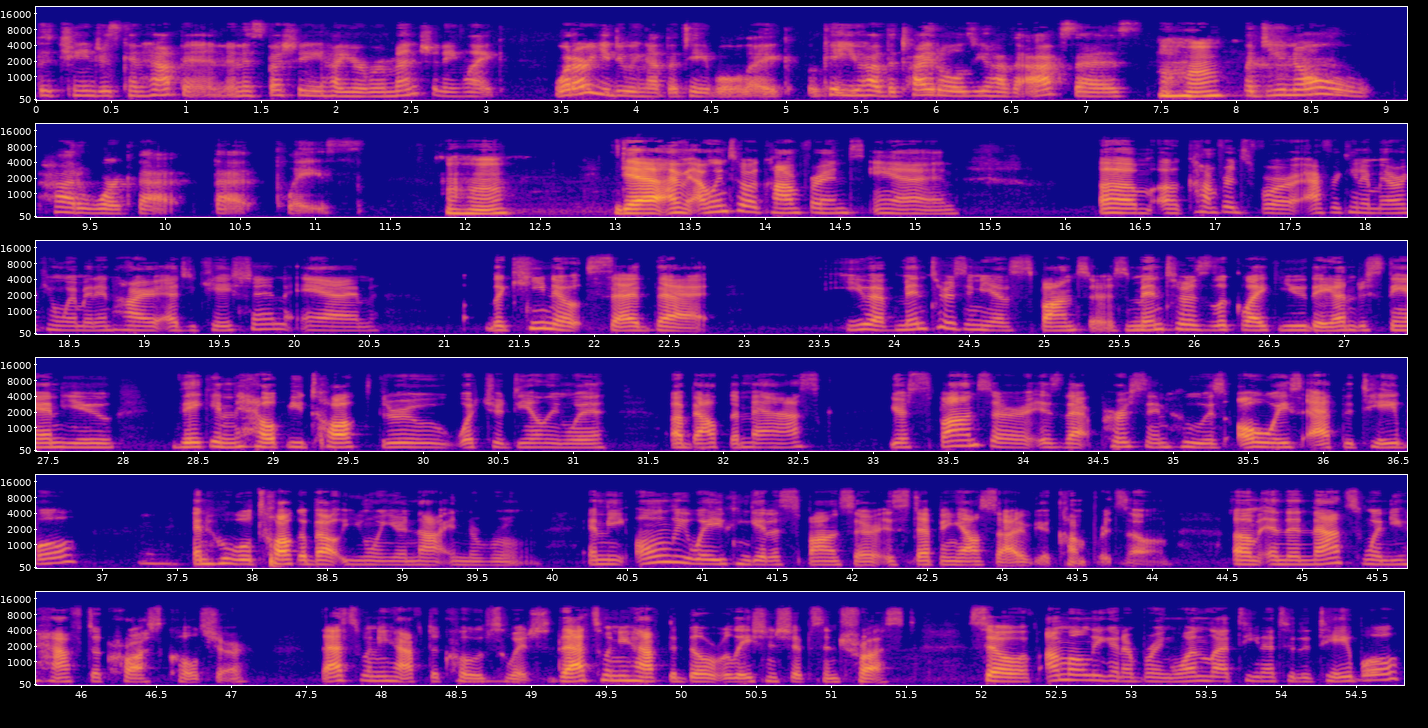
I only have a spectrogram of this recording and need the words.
the changes can happen and especially how you were mentioning like what are you doing at the table like okay you have the titles you have the access mm-hmm. but do you know how to work that that place mm-hmm. yeah i mean i went to a conference and um, a conference for african american women in higher education and the keynote said that you have mentors and you have sponsors. Mentors look like you, they understand you, they can help you talk through what you're dealing with about the mask. Your sponsor is that person who is always at the table mm-hmm. and who will talk about you when you're not in the room. And the only way you can get a sponsor is stepping outside of your comfort zone. Um, and then that's when you have to cross culture. That's when you have to code mm-hmm. switch. That's when you have to build relationships and trust so if I'm only going to bring one Latina to the table,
